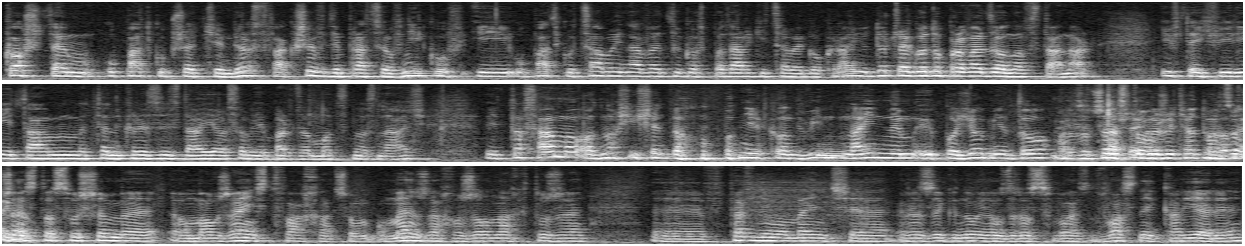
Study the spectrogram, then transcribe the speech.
kosztem upadku przedsiębiorstwa, krzywdy pracowników i upadku całej nawet gospodarki całego kraju, do czego doprowadzono w Stanach i w tej chwili tam ten kryzys daje o sobie bardzo mocno znać. To samo odnosi się do poniekąd in, na innym poziomie do Bardzo często, naszego życia bardzo duchowego. często słyszymy o małżeństwach, znaczy o mężach, o żonach, którzy e, w pewnym momencie rezygnują z własnej kariery,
